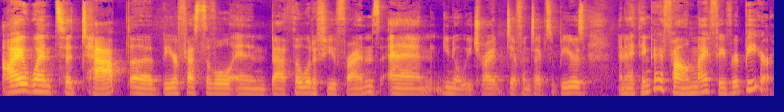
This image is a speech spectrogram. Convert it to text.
I went to Tap, the beer festival in Bethel, with a few friends, and you know we tried different types of beers, and I think I found my favorite beer.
